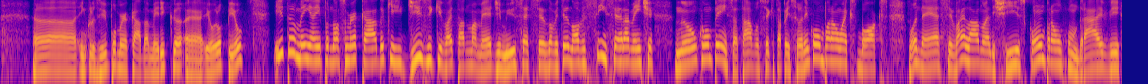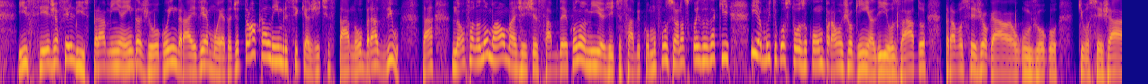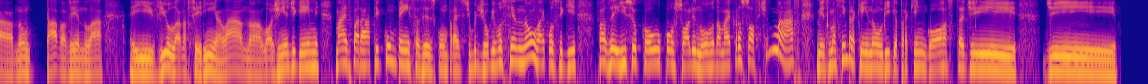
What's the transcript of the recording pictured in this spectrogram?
Uh, inclusive para o mercado americano, é, europeu, e também aí para o nosso mercado que dizem que vai estar tá numa média de 1.799, sinceramente não compensa, tá? Você que está pensando em comprar um Xbox One S, vai lá no LX, compra um com Drive e seja feliz. Para mim, ainda jogo em Drive é moeda de troca. Lembre-se que a gente está no Brasil, tá? Não falando mal, mas a gente sabe da economia, a gente sabe como funcionam as coisas aqui e é muito gostoso comprar um joguinho ali usado para você jogar algum jogo que você já não estava vendo lá e viu lá na feirinha, lá na lojinha de game, mais barato e compensa às vezes comprar esse tipo de jogo e você não vai conseguir fazer isso com o console novo da Microsoft. Mas, mesmo assim, para quem não liga, para quem gosta de, de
